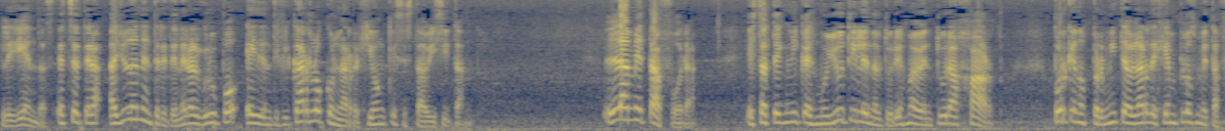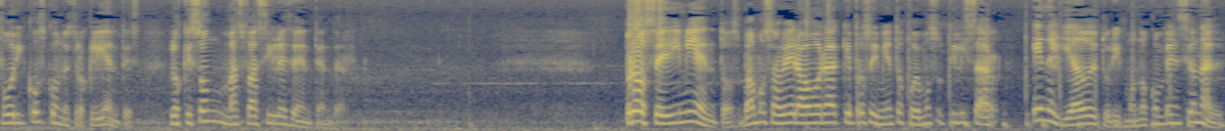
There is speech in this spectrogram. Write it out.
leyendas, etc., ayudan a entretener al grupo e identificarlo con la región que se está visitando. La metáfora. Esta técnica es muy útil en el turismo aventura hard, porque nos permite hablar de ejemplos metafóricos con nuestros clientes, los que son más fáciles de entender. Procedimientos. Vamos a ver ahora qué procedimientos podemos utilizar en el guiado de turismo no convencional.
